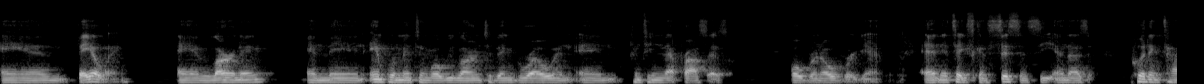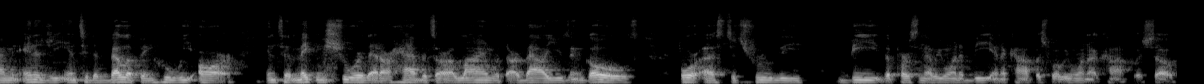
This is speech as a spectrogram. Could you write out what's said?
and failing and learning and then implementing what we learn to then grow and, and continue that process over and over again. And it takes consistency and us putting time and energy into developing who we are, into making sure that our habits are aligned with our values and goals for us to truly be the person that we want to be and accomplish what we want to accomplish. So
